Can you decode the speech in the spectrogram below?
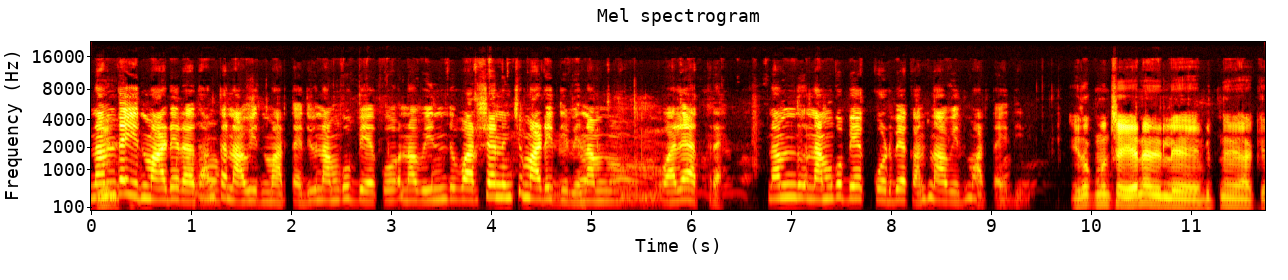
ನಮ್ದೇ ಇದ್ ಮಾಡಿರೋದು ಅಂತ ನಾವು ಇದ್ ಮಾಡ್ತಾ ಇದೀವಿ ನಮಗೂ ಬೇಕು. ನಾವ್ ಇಂದು ವರ್ಷ ನಿಂಚು ಮಾಡಿದ್ದೀವಿ ನಮ್ ಒಲೆ ಹತ್ರ. ನಮ್ದು ನಮಗೂ ಬೇಕು ಕೊಡ್ಬೇಕಂತ ನಾವ್ ಇದ್ ಮಾಡ್ತಾ ಇದೀವಿ ಇದಕ್ ಮುಂಚೆ ಏನೇನು ಇಲ್ಲಿ ಬಿತ್ತನೆ ಹಾಕಿ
